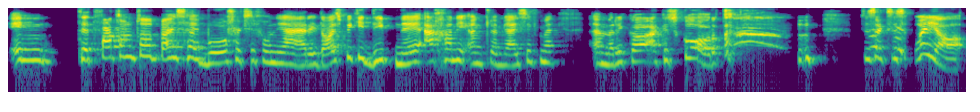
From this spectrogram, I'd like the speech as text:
En dit vat hom tot by sy bors. Ek sê hom nee, Harry, daai is bietjie diep, nê? Nee, ek gaan nie inklim nie. Hy sê vir my, "Amerika, ek is kort." Dis ek sê, "O ja."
